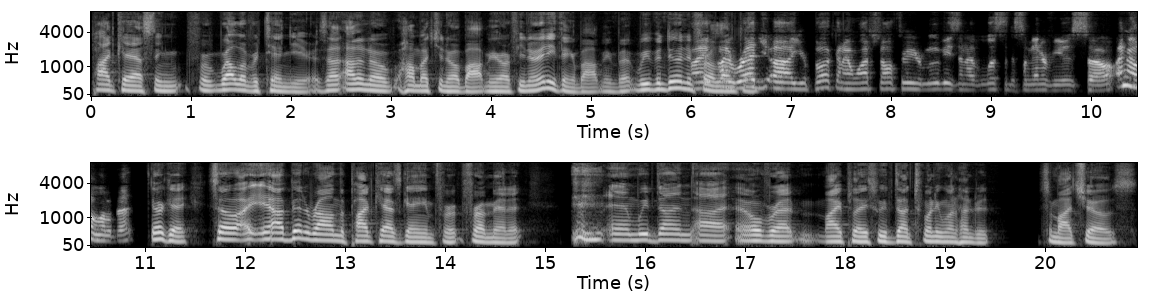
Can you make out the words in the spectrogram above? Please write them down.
podcasting for well over 10 years. I, I, don't know how much you know about me or if you know anything about me, but we've been doing it for I, a long time. I read uh, your book and I watched all three of your movies and I've listened to some interviews, so I know a little bit. Okay. So I, have been around the podcast game for, for a minute. and we've done, uh, over at my place, we've done 2,100 some odd shows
